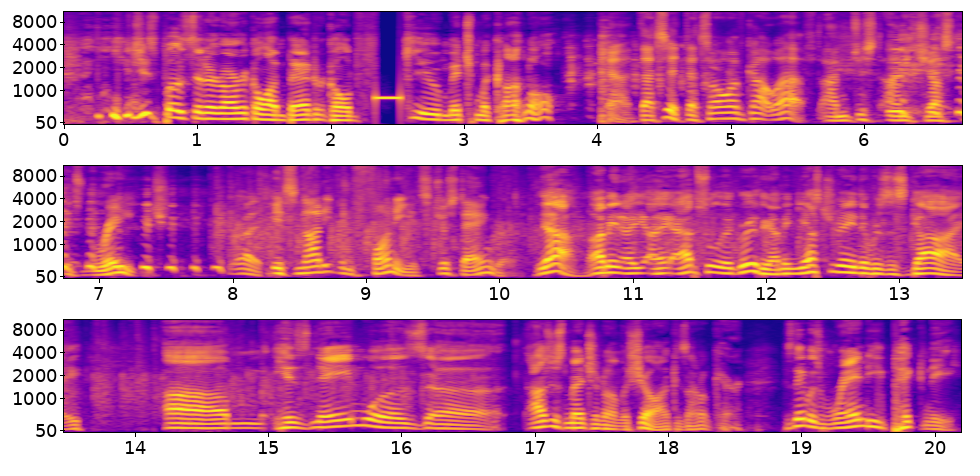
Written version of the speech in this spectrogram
you just posted an article on Banter called "F you, Mitch McConnell." Yeah, that's it. That's all I've got left. I'm just, I'm just, it's rage. Right. It's not even funny. It's just anger. Yeah, I mean, I, I absolutely agree with you. I mean, yesterday there was this guy. Um, his name was. Uh, I'll just mention it on the show because I don't care. His name was Randy Pickney,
